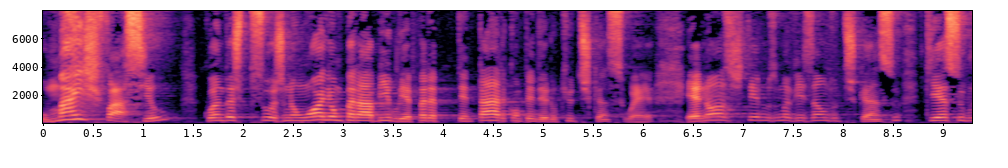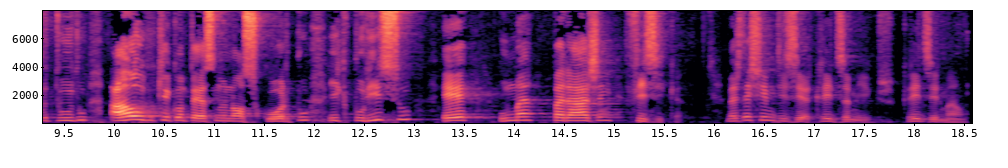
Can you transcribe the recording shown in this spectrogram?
O mais fácil, quando as pessoas não olham para a Bíblia para tentar compreender o que o descanso é, é nós termos uma visão do descanso que é, sobretudo, algo que acontece no nosso corpo e que, por isso, é uma paragem física. Mas deixem-me dizer, queridos amigos, queridos irmãos,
